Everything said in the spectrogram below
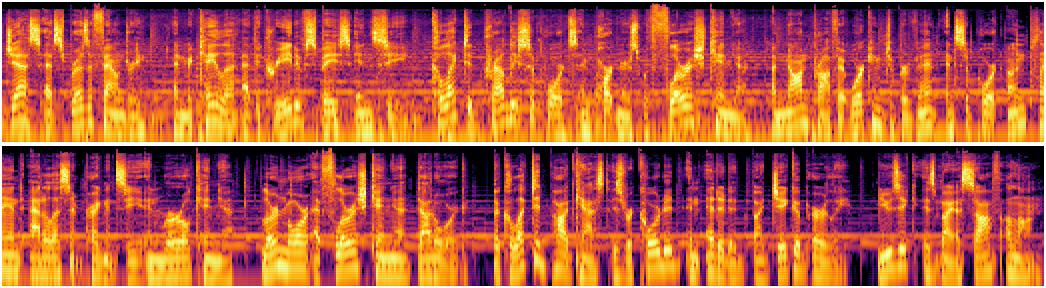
Jess at Sprezza Foundry, and Mikala at the Creative Space NC. Collected proudly supports and partners with Flourish Kenya, a nonprofit working to prevent and support unplanned adolescent pregnancy in rural Kenya. Learn more at flourishkenya.org. The Collected podcast is recorded and edited by Jacob Early. Music is by Asaf Alan.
